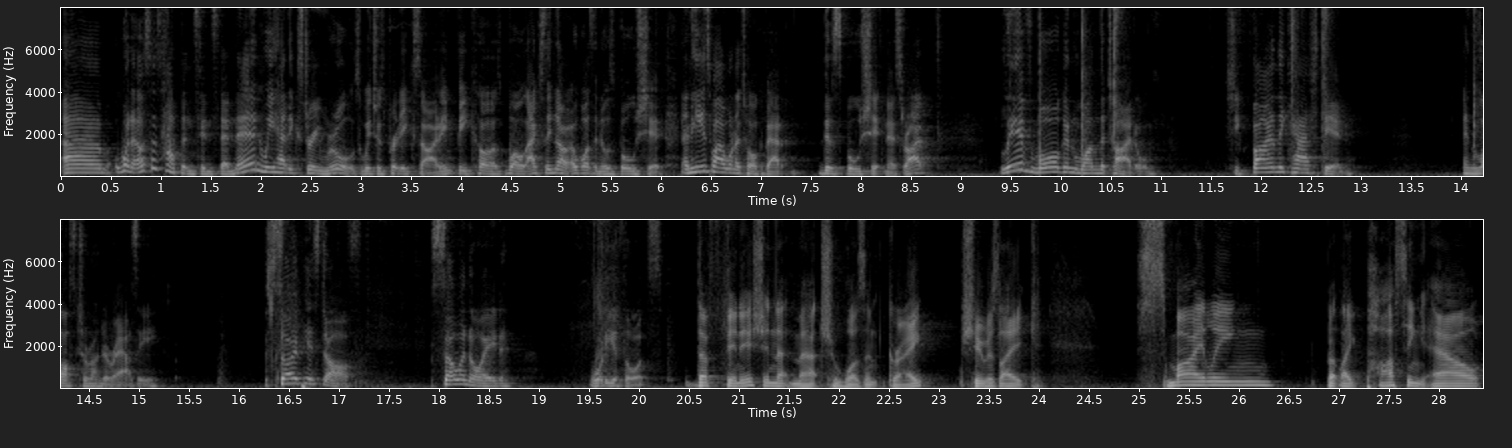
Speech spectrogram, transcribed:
Um, what else has happened since then? Then we had Extreme Rules, which was pretty exciting because, well, actually, no, it wasn't. It was bullshit. And here's why I want to talk about this bullshitness, right? Liv Morgan won the title. She finally cashed in and lost to Ronda Rousey. So pissed off. So annoyed. What are your thoughts? The finish in that match wasn't great. She was like smiling, but like passing out,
